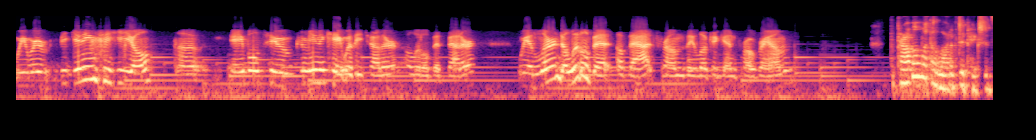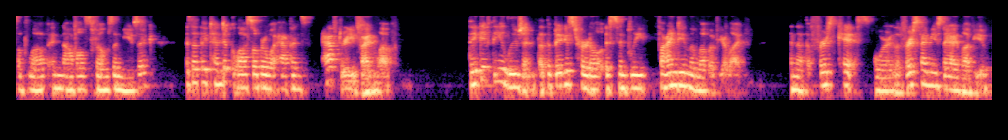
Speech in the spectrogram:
We were beginning to heal, uh, able to communicate with each other a little bit better. We had learned a little bit of that from the Look Again program. The problem with a lot of depictions of love in novels, films, and music is that they tend to gloss over what happens after you find love. They give the illusion that the biggest hurdle is simply finding the love of your life, and that the first kiss or the first time you say, I love you,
